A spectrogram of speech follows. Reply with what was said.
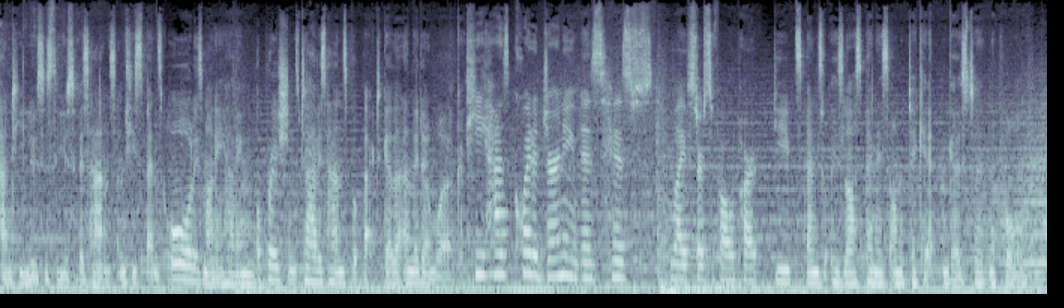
and he loses the use of his hands, and he spends all his money having operations to have his hands put back together, and they don't work. He has quite a journey as his life starts to fall apart. He spends his last pennies on a ticket and goes to Nepal.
